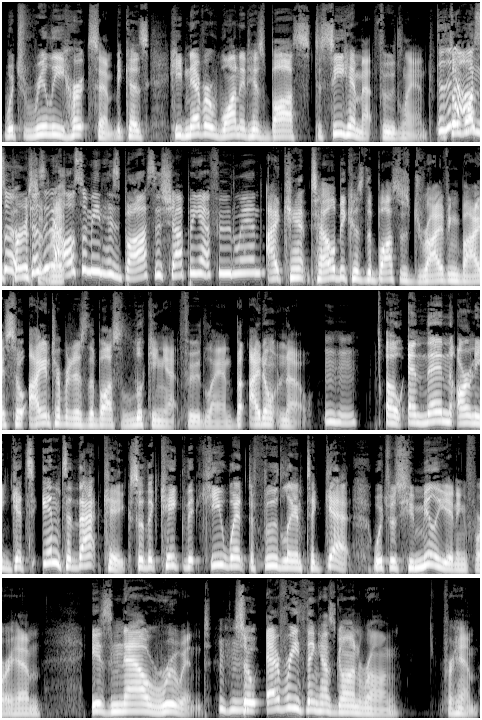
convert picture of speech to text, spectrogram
which really hurts him because he never wanted his boss to see him at Foodland. Doesn't it also person, doesn't right? it also mean his boss is shopping at Foodland? I can't tell because the boss is driving by, so I interpret it as the boss looking at Foodland, but I don't know. Mm-hmm. Oh, and then Arnie gets into that cake. So the cake that he went to Foodland to get, which was humiliating for him, is now ruined. So everything has gone wrong for him.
